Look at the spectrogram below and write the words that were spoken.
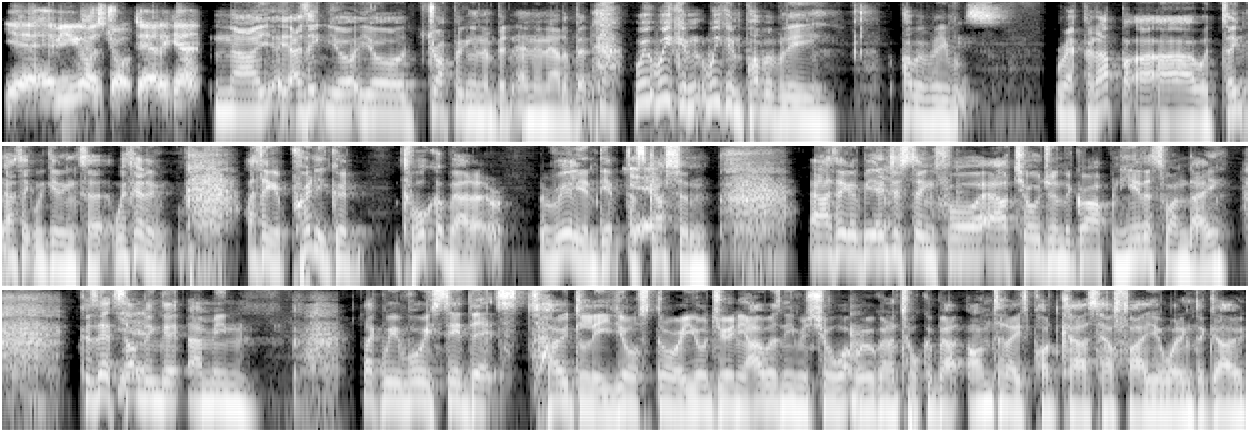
yeah. Have you guys dropped out again? No, I think you're you're dropping in a bit in and out a bit. We, we can we can probably probably wrap it up. I, I would think. I think we're getting to. We've had a, I think a pretty good talk about it. A really in depth discussion, and I think it'd be interesting for our children to grow up and hear this one day, because that's Yeah. something that I mean. Like we've always said, that's totally your story, your journey. I wasn't even sure what we were going to talk about on today's podcast, how far you're willing to go.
